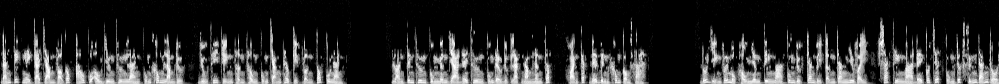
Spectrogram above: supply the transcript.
đáng tiếc ngay cả chạm vào góc áo của Âu Dương Thương Lan cũng không làm được, dù thi triển thần thông cũng chẳng theo kịp vận tốc của nàng. Loạn tinh thương cùng ngân dạ đế thương cũng đều được Lạc Nam nâng cấp, khoảng cách đế binh không còn xa. Đối diện với một hậu nhân tiên ma cung được trang bị tận răng như vậy, sát thiên ma đế có chết cũng rất xứng đáng rồi.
